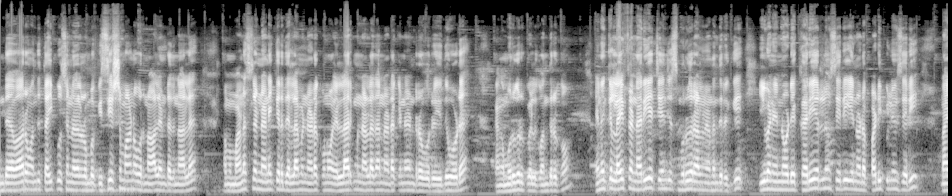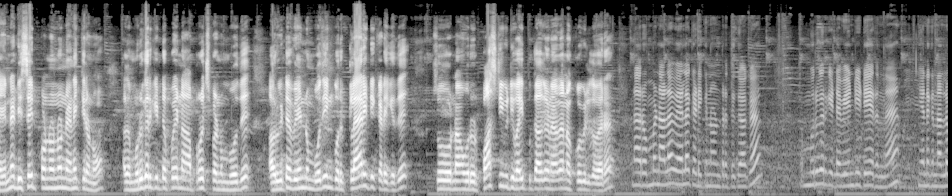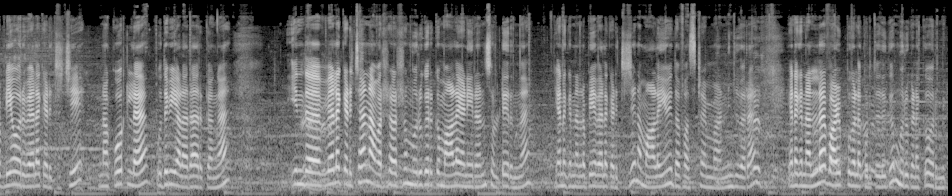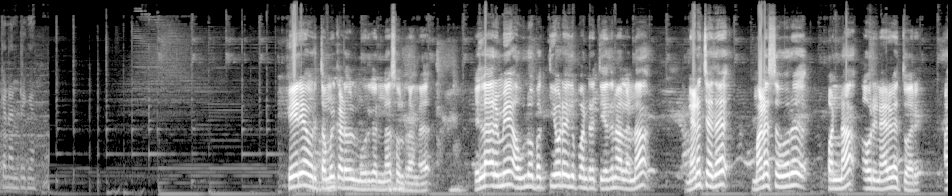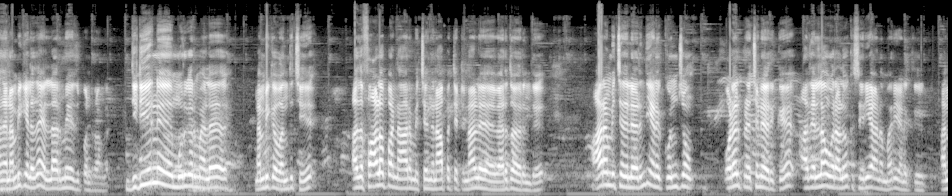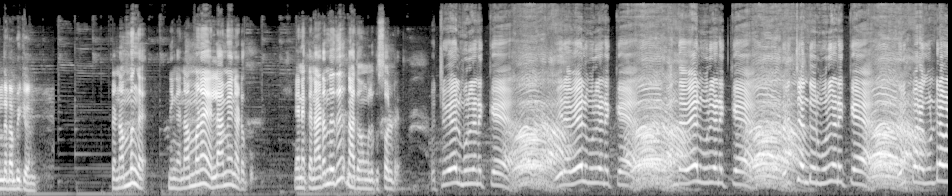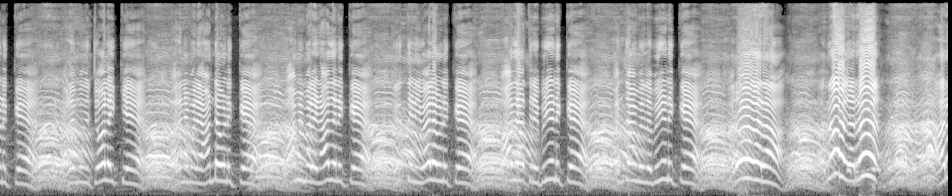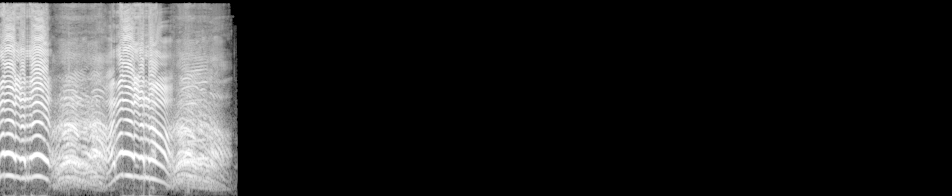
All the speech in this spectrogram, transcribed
இந்த வாரம் வந்து தைப்பூசன்றதால ரொம்ப விசேஷமான ஒரு நாள்ன்றதுனால நம்ம மனசில் நினைக்கிறது எல்லாமே நடக்கணும் எல்லாருக்குமே நல்லதாக நடக்கணுன்ற ஒரு இதோட நாங்கள் முருகர் கோயிலுக்கு வந்திருக்கோம். எனக்கு லைஃப்பில் நிறைய சேஞ்சஸ் முருகரால் நடந்திருக்கு. ஈவன் என்னுடைய கரியர்லையும் சரி என்னோட படிப்புலையும் சரி நான் என்ன டிசைட் பண்ணணும்னு நினைக்கிறேனோ அதை முருகர்கிட்ட போய் நான் அப்ரோச் பண்ணும்போது அவர்கிட்ட வேண்டும் போது எனக்கு ஒரு கிளாரிட்டி கிடைக்குது. ஸோ நான் ஒரு பாசிட்டிவிட்டி வைப்புக்காக நான் தான் நான் கோவிலுக்கு வரேன். நான் ரொம்ப நாளாக வேலை கிடைக்கணுன்றதுக்காக முருகர்கிட்ட வேண்டிகிட்டே இருந்தேன். எனக்கு நல்லபடியாக ஒரு வேலை கிடச்சிச்சு. நான் கோர்ட்டில் உதவியாளராக இருக்கேங்க. இந்த வேலை கிடைச்சா நான் வருஷம் வருஷம் முருகருக்கு மாலை அணிகிறேன்னு சொல்லிட்டு இருந்தேன். எனக்கு நல்லபடியாக வேலை கிடைச்சிச்சு. நான் மாலையும் இதை ஃபஸ்ட் டைம் அணிஞ்சு வரேன். எனக்கு நல்ல வாழ்ப்புகளை கொடுத்ததுக்கு முருகனுக்கு ஒரு மிக்க நன்றிங்க. பேரே ஒரு தமிழ் கடவுள் முருகன் தான் சொல்கிறாங்க எல்லாருமே அவ்வளோ பக்தியோடு இது பண்ணுறது எதனாலன்னா நினச்சதை மனசோடு பண்ணால் அவர் நிறைவேற்றுவார். அந்த நம்பிக்கையில் தான் எல்லாருமே இது பண்ணுறாங்க திடீர்னு முருகர் மேலே நம்பிக்கை வந்துச்சு. அதை ஃபாலோ பண்ண ஆரம்பித்தேன் இந்த நாற்பத்தெட்டு நாள் விரதம் இருந்து. ஆரம்பித்ததுலேருந்து எனக்கு கொஞ்சம் உடல் பிரச்சனை இருக்குது அதெல்லாம் ஓரளவுக்கு சரியான மாதிரி எனக்கு அந்த நம்பிக்கை எனக்கு நம்புங்க. நீங்கள் நம்பினா எல்லாமே நடக்கும். எனக்கு நடந்தது நான் அதை உங்களுக்கு சொல்கிறேன் வெற்றிவேல் முருகனுக்கு. வீரவேல் முருகனுக்கு. வந்தவேல் முருகனுக்கு. திருச்செந்தூர் முருகனுக்கு. திருப்பரங்குன்றவனுக்கு. மலைமுதிர் சோலைக்கு. பழனிமலை ஆண்டவனுக்கு. சுவாமிமலை நாதனுக்கு. திருத்தணி வேலவனுக்கு. பாத யாத்திரை பிரியனுக்கு. பஞ்சாமிரத பிரியனுக்கு. அரோகரா அரோகரா அரோகரா அரோகரா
